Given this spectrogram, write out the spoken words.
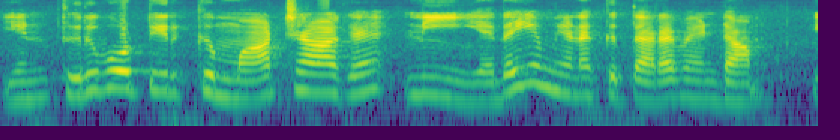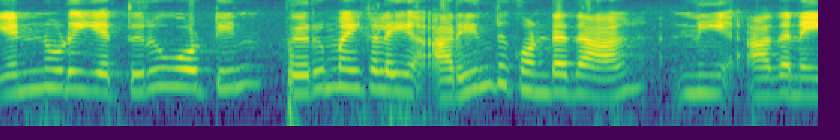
என் திருவோட்டிற்கு மாற்றாக நீ எதையும் எனக்கு தர வேண்டாம். என்னுடைய திருவோட்டின் பெருமைகளை அறிந்து கொண்டதால் நீ அதனை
